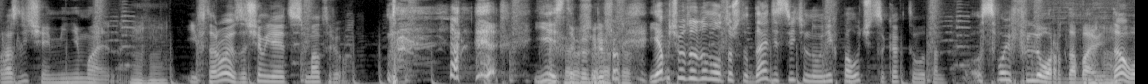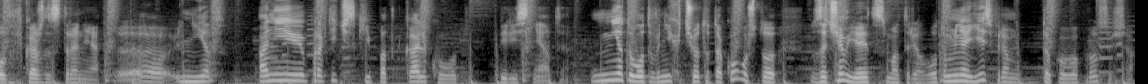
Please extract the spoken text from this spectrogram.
различия минимальны. Мгм. И второе, зачем я это смотрю? Есть Да, такой грешок. вопрос. Я почему-то думал, то, что да, действительно, у них получится как-то вот там свой флер добавить, Ага. да, вот в каждой стране. Э, Нет. Они практически под кальку вот пересняты. Нету вот в них чего-то такого, что зачем я это смотрел. Вот у меня есть прям такой вопрос и все.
